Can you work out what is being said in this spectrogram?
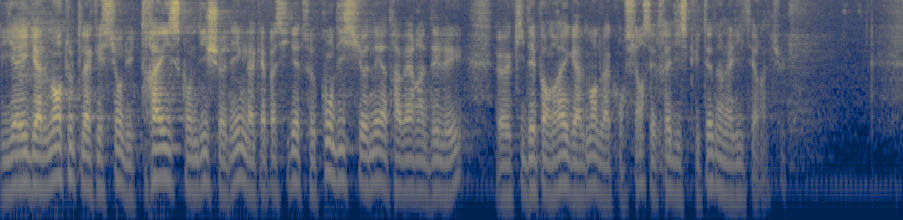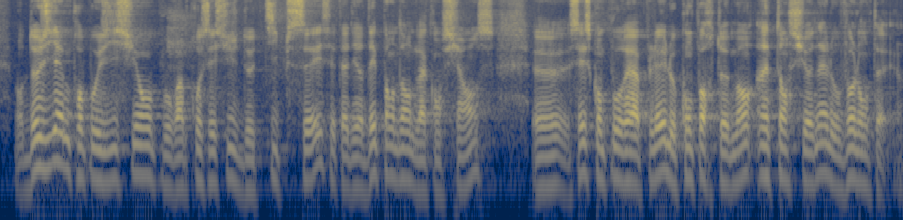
Il y a également toute la question du trace conditioning, la capacité de se conditionner à travers un délai euh, qui dépendrait également de la conscience et très discuté dans la littérature. deuxième proposition pour un processus de type C, c'est-à-dire dépendant de la conscience, euh, c'est ce qu'on pourrait appeler le comportement intentionnel ou volontaire.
